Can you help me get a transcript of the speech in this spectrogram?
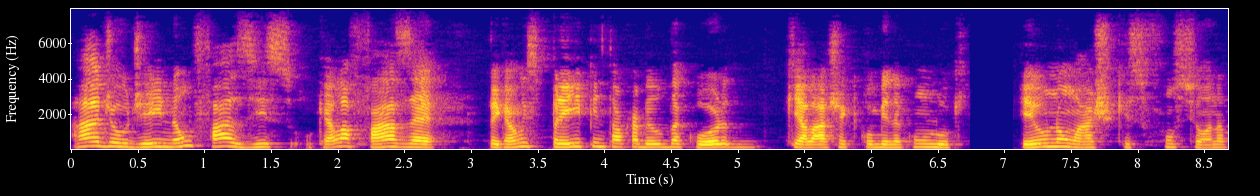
A JoJ não faz isso. O que ela faz é pegar um spray e pintar o cabelo da cor que ela acha que combina com o look. Eu não acho que isso funciona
